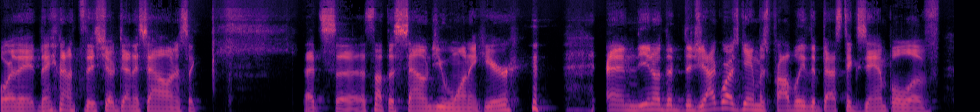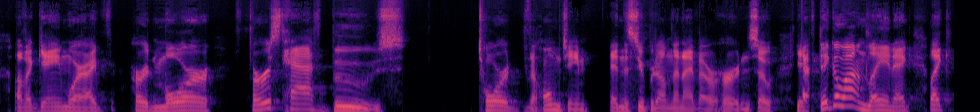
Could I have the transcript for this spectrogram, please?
Or they they announce they show Dennis Allen. It's like that's uh, that's not the sound you want to hear. and you know the the Jaguars game was probably the best example of of a game where I've heard more first half boos toward the home team in the Superdome than I've ever heard. And so, yeah, if they go out and lay an egg, like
